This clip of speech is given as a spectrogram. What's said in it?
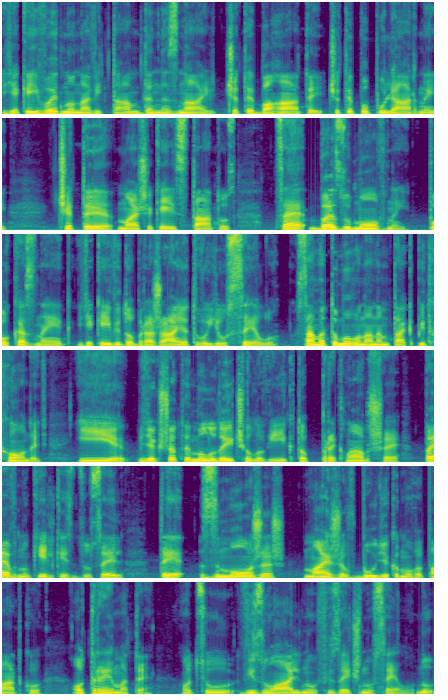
який видно навіть там, де не знають, чи ти багатий, чи ти популярний, чи ти маєш якийсь статус. Це безумовний показник, який відображає твою силу. Саме тому вона нам так підходить. І якщо ти молодий чоловік, то приклавши певну кількість зусиль, ти зможеш майже в будь-якому випадку отримати оцю візуальну фізичну силу. Ну,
